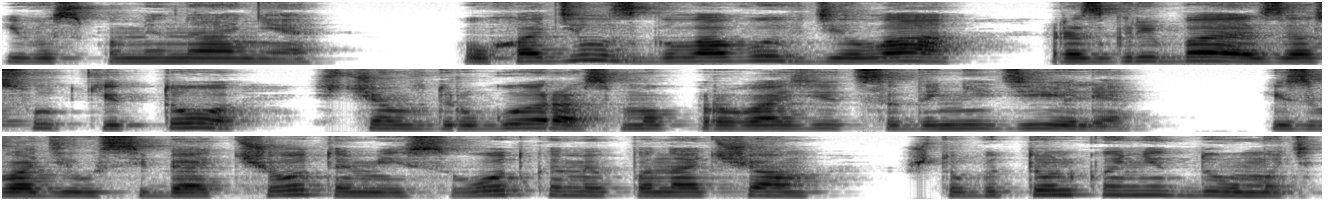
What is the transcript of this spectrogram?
и воспоминания. Уходил с головой в дела, разгребая за сутки то, с чем в другой раз мог провозиться до недели. Изводил себя отчетами и сводками по ночам, чтобы только не думать,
